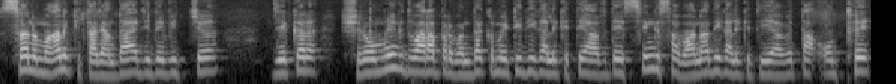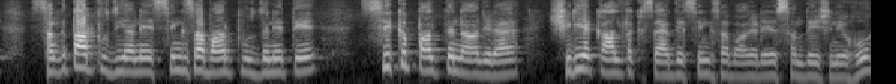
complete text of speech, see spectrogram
ਸਨਮਾਨ ਕੀਤਾ ਜਾਂਦਾ ਹੈ, ਜਿਹਦੇ ਵਿੱਚ ਜੇਕਰ ਸ਼੍ਰੋਮਣੀ ਗੁਰਦੁਆਰਾ ਪ੍ਰਬੰਧਕ ਕਮੇਟੀ ਦੀ ਗੱਲ ਕੀਤੀ ਜਾਵੇ ਤੇ ਸਿੰਘ ਸਭਾਨਾਂ ਦੀ ਗੱਲ ਕੀਤੀ ਜਾਵੇ ਤਾਂ ਉੱਥੇ ਸੰਗਤਾਂ ਪੁੱਜਦੀਆਂ ਨੇ, ਸਿੰਘ ਸਭਾਨ ਪੁੱਜਦੇ ਨੇ ਤੇ ਸਿੱਖ ਪੰਥ ਦੇ ਨਾਂ ਜਿਹੜਾ ਸ਼੍ਰੀ ਅਕਾਲ ਤਖਤ ਸਾਹਿਬ ਦੇ ਸਿੰਘ ਸਭਾ ਜਿਹੜੇ ਸੰਦੇਸ਼ ਨੇ ਉਹ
